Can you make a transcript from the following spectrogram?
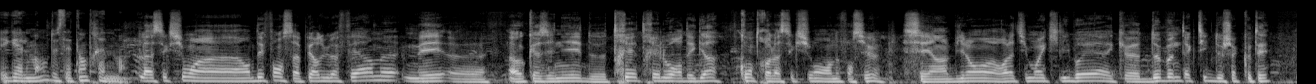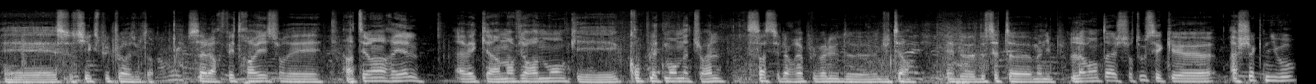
également de cet entraînement. La section en défense a perdu la ferme, mais euh, a occasionné de très très lourds dégâts contre la section en offensive. C'est un bilan relativement équilibré avec euh, deux bonnes tactiques de chaque côté, et ceci explique le résultat. Ça leur fait travailler sur des, un terrain réel avec un environnement qui est complètement naturel. Ça, c'est la vraie plus-value du terrain et de, de cette euh, manip. L'avantage surtout, c'est que à chaque niveau,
